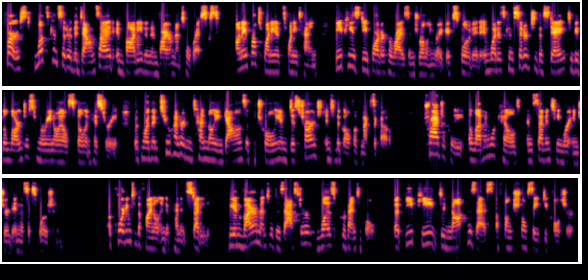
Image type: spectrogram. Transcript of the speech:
First, let's consider the downside embodied in environmental risks. On April 20th, 2010, BP's Deepwater Horizon drilling rig exploded in what is considered to this day to be the largest marine oil spill in history, with more than 210 million gallons of petroleum discharged into the Gulf of Mexico. Tragically, 11 were killed and 17 were injured in this explosion. According to the final independent study, the environmental disaster was preventable, but BP did not possess a functional safety culture.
